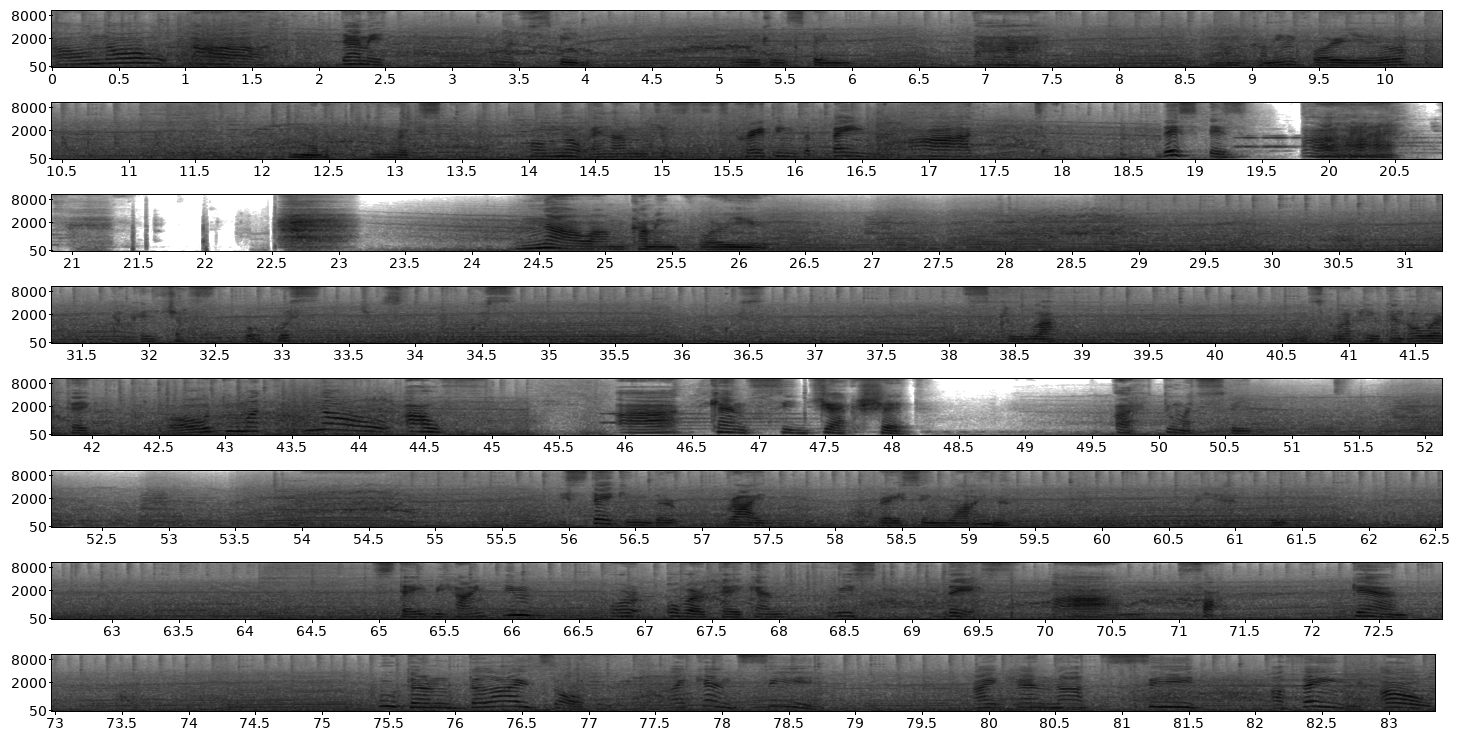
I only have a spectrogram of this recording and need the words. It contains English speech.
Oh no! Ah, oh, damn it! Too much speed. Little spin. Ah, I'm coming for you. Oh no, and I'm just scraping the paint. Ah, this is. Ah. Now I'm coming for you. Okay, just focus. Don't screw up. You can overtake. Oh, too much. No! Oh! Ah, can't see jack shit. Ah, too much speed. He's taking the right racing line. Stay behind him or overtake and risk this. Ah, fuck. Again. Who turned the lights off? I can't see. I cannot see a thing. Oh,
